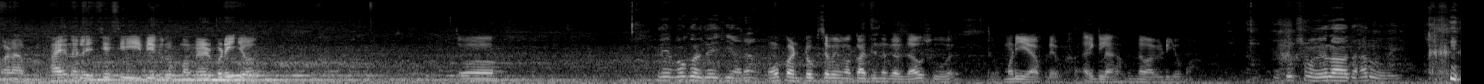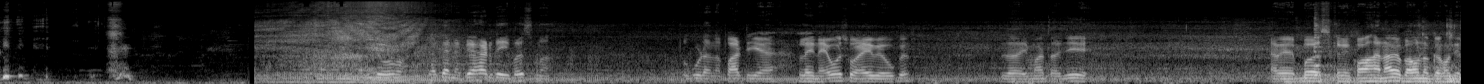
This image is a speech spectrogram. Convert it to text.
પણ ફાઇનલી સીસી બી ગ્રુપમાં મેળ પડી ગયો. તો હું પણ ટૂંક સમયમાં ગાંધીનગર જાઉં છું હવે. તો મળીએ આપણે આગલા નવા વિડીયોમાં. ટૂંક સમય આવે તો સારું હોય તો દાદાને બેહાડ દઈ બસમાં. પકોડાના પાટિયા લઈને આવ્યો છું હાઈવે ઉપર. જય માતાજી. હવે બસ કે વાહન આવે ભાવનગર સુધી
